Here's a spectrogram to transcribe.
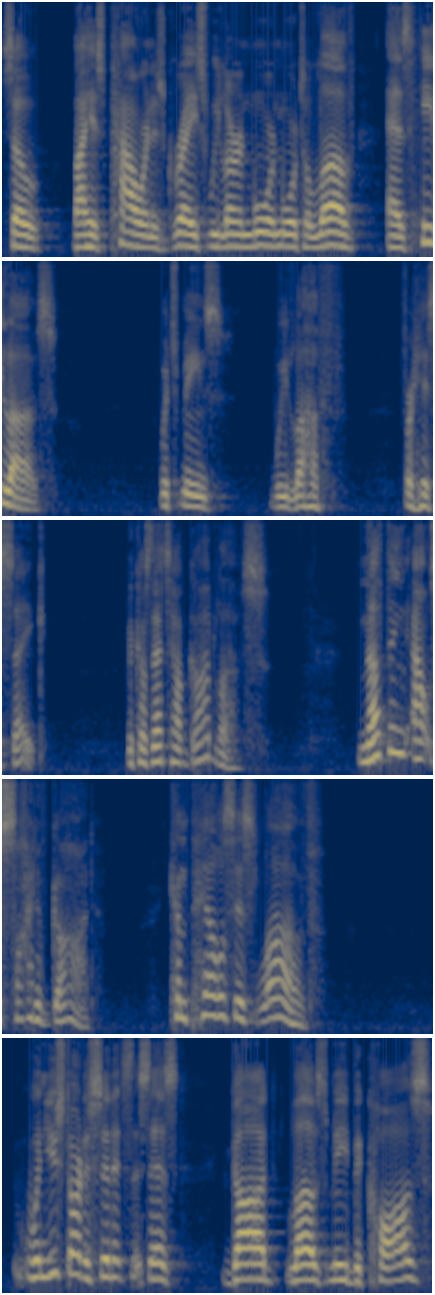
So by His power and His grace, we learn more and more to love as He loves, which means we love for His sake, because that's how God loves. Nothing outside of God compels His love. When you start a sentence that says, God loves me because,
